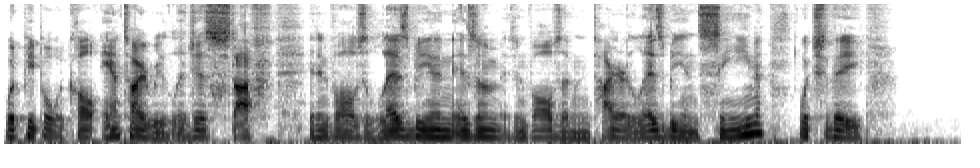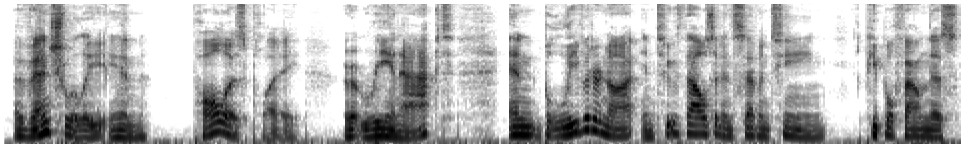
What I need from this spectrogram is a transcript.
what people would call anti religious stuff. It involves lesbianism. It involves an entire lesbian scene, which they eventually, in Paula's play, reenact. And believe it or not, in 2017, people found this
